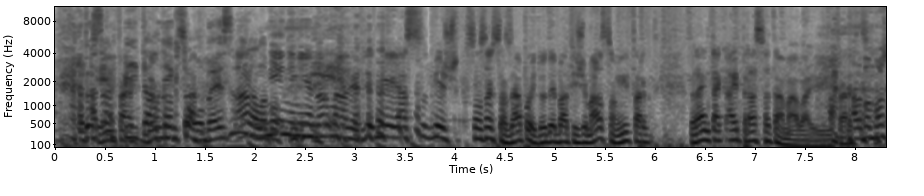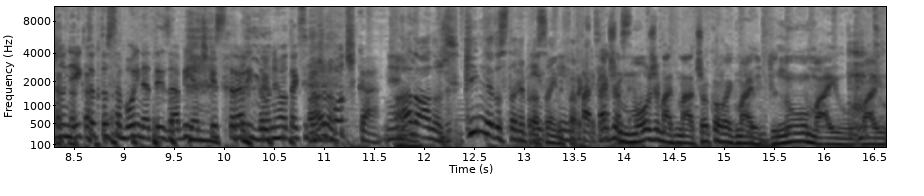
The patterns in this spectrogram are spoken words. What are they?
A to sa pýtal niekto obezný, alebo- Nie, nie, nie, normálne, nie, ja som, vieš, som sa chcel zapojiť do debaty, že mal som infarkt, vrajím, tak aj prasatá mávajú infarkt. Alebo možno niekto, kto sa bojí na tej zabíjačke streliť do neho, tak si povie, že počká. Nie? Áno, áno, že kým nedostane prasa In- infarkt. infarkt. Takže môže mať, má čokoľvek, majú dnu, majú, majú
